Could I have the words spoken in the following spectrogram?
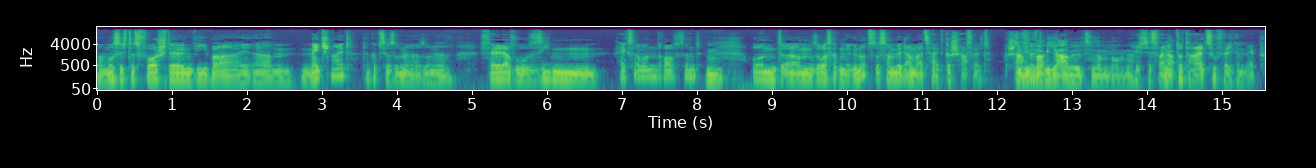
Man muss sich das vorstellen wie bei ähm, Mage Knight. Da gibt's ja so eine so eine Felder, wo sieben Hexagonen drauf sind. Mhm. Und ähm, sowas hatten wir genutzt. Das haben wir damals halt geschaffelt. So geschaffelt. wie variabel zusammenbauen, ne? Richtig, das war eine Ja. total zufällige Map.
